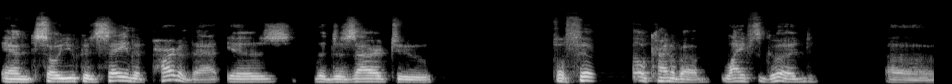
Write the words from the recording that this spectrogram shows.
And so you could say that part of that is the desire to fulfill kind of a life's good uh,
